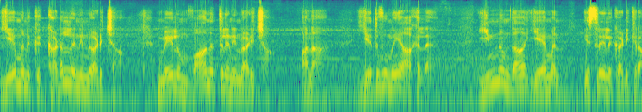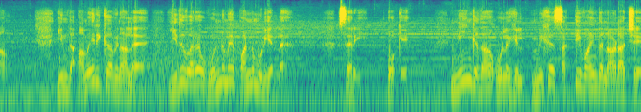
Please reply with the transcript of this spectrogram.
ஏமனுக்கு கடல்ல நின்னு அடிச்சான். மேலும் வானத்துல நின்னு அடிச்சான். ஆனா எதுவுமே ஆகல. இன்னும் தான் ஏமன் இஸ்ரேலுக்கு அடிக்கிறான். இந்த அமெரிக்காவினால இதுவரை ஒண்ணுமே பண்ண முடியல. சரி ஓகே. நீங்க தான் உலகில் மிக சக்தி வாய்ந்த நாடாச்சே.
